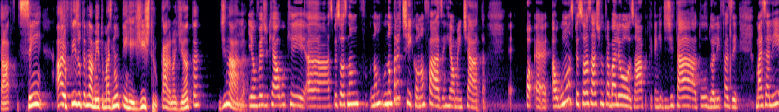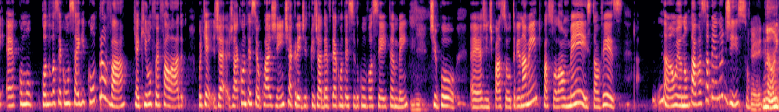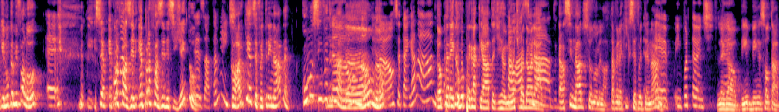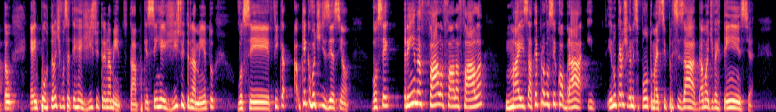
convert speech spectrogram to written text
Tá? Sem. Ah, eu fiz o treinamento, mas não tem registro. Cara, não adianta de nada. E eu vejo que é algo que uh, as pessoas não, não, não praticam, não fazem realmente ata. É, é, algumas pessoas acham trabalhoso, ah, porque tem que digitar tudo ali fazer. Mas ali é como quando você consegue comprovar que aquilo foi falado, porque já, já aconteceu com a gente, acredito que já deve ter acontecido com você aí também. Uhum. Tipo, é, a gente passou o treinamento, passou lá um mês, talvez. Não, eu não estava sabendo disso. É, não, ninguém nunca me falou. É. Isso é, é para fazer, assim? é para fazer desse jeito? Exatamente. Claro que é. Você foi treinada? Como assim foi treinada? Não, não. Não, não você tá enganado. Então, peraí que eu vou pegar aqui a ata de reunião, tá a gente vai dar uma olhada. Tá assinado o seu nome lá. Tá vendo aqui que você foi treinado? É, importante. Legal, é. bem, bem ressaltado. Então, é importante você ter registro de treinamento, tá? Porque sem registro de treinamento, você fica. O que, é que eu vou te dizer assim, ó? Você treina, fala, fala, fala, mas até para você cobrar, e eu não quero chegar nesse ponto, mas se precisar dar uma advertência,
